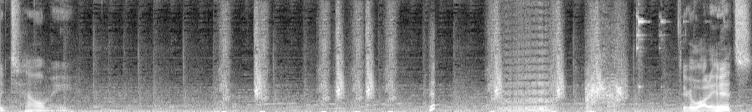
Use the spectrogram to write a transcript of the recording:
Really tell me. Take a lot of hits.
